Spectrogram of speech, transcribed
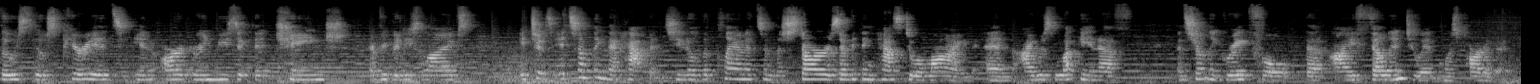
those those periods in art or in music that change everybody's lives it just it's something that happens you know the planets and the stars everything has to align and i was lucky enough and certainly grateful that i fell into it and was part of it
